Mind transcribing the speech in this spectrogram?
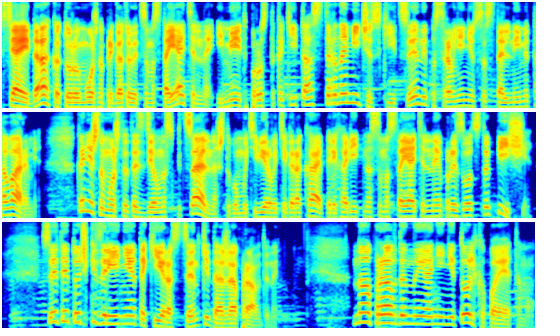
Вся еда, которую можно приготовить самостоятельно, имеет просто какие-то астрономические цены по сравнению с остальными товарами. Конечно, может это сделано специально, чтобы мотивировать игрока переходить на самостоятельное производство пищи. С этой точки зрения такие расценки даже оправданы. Но оправданы они не только поэтому.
